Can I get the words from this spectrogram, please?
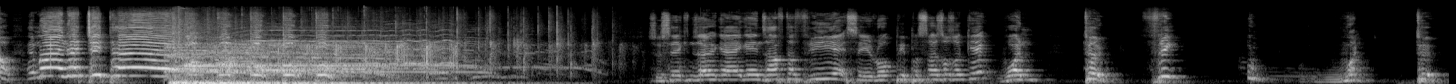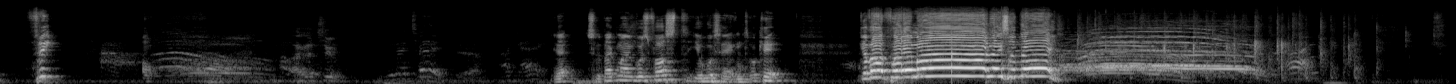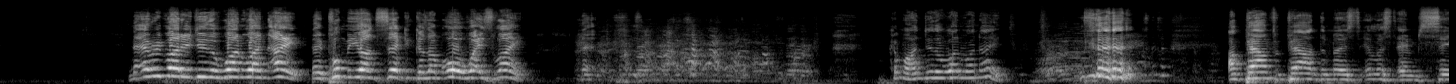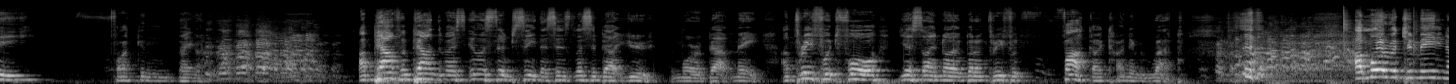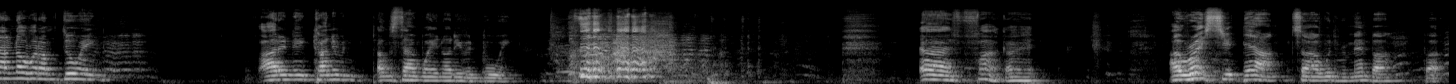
now. Am I in So seconds out guy again after three. It's uh, rock, paper, scissors, okay? One, two, three. Ooh. One, two, three. I got two. Yeah, Okay. Yeah, so the big man goes first, you go second. Okay. Give up for him, man! Make some noise! Everybody do the 118. They put me on second because I'm always late. Come on, do the 118. I'm pound for pound the most illest MC. Fucking, hang on. I'm pound for pound the most illest MC that says less about you and more about me. I'm three foot four, yes I know, but I'm three foot fuck, I can't even rap. I'm more of a comedian, I know what I'm doing. I don't even, can't even understand why you're not even booing. uh, fuck, I, I wrote shit down so I would remember, but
